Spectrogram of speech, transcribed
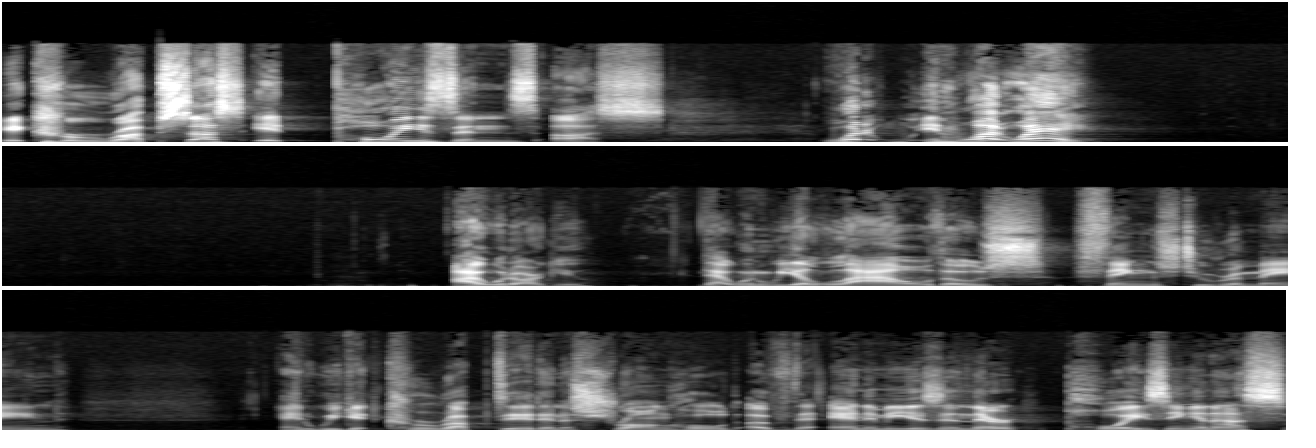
It corrupts us. It poisons us. What in what way? I would argue that when we allow those things to remain and we get corrupted and a stronghold of the enemy is in there poisoning us,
